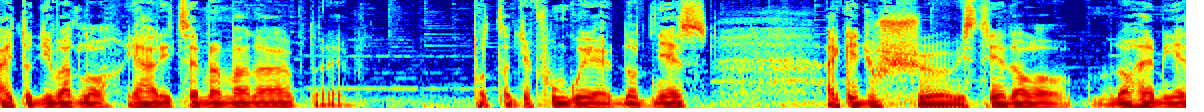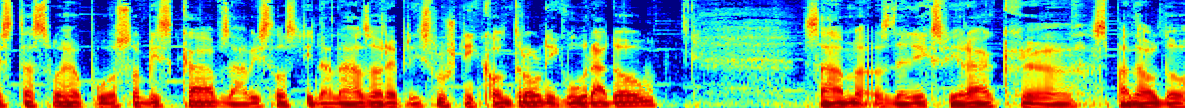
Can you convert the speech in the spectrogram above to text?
aj to divadlo Jari Cemramana, ktoré v podstate funguje dodnes, aj keď už vystriedalo mnohé miesta svojho pôsobiska v závislosti na názore príslušných kontrolných úradov. Sám Zdeněk Svierák e, spadal do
